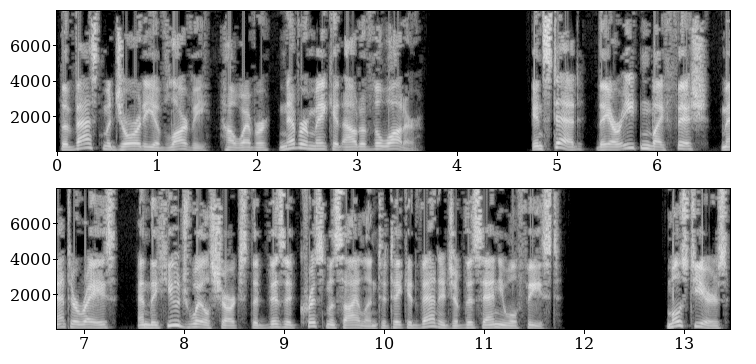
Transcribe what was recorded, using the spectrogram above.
The vast majority of larvae, however, never make it out of the water. Instead, they are eaten by fish, manta rays, and the huge whale sharks that visit Christmas Island to take advantage of this annual feast. Most years,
